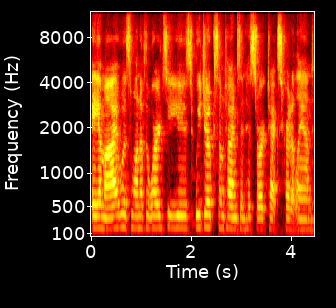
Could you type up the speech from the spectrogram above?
AMI was one of the words you used. We joke sometimes in historic tax credit land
